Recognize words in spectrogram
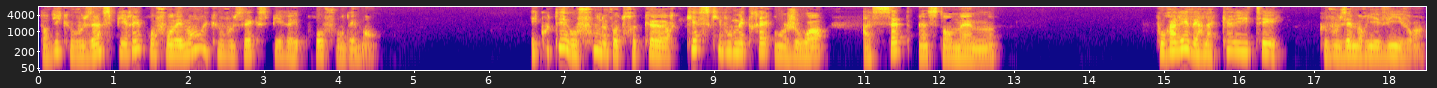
Tandis que vous inspirez profondément et que vous expirez profondément. Écoutez au fond de votre cœur, qu'est-ce qui vous mettrait en joie à cet instant même. Pour aller vers la qualité que vous aimeriez vivre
